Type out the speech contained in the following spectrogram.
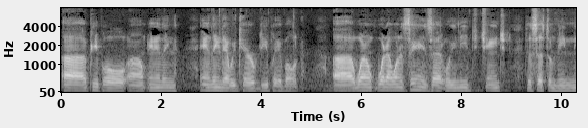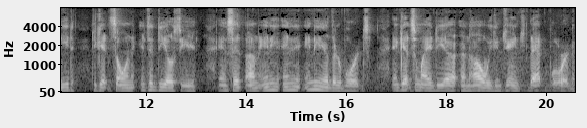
uh, people, um, anything anything that we care deeply about. Uh, what, what I want to say is that we need to change the system. We need to get someone into DOC and sit on any any any of their boards and get some idea on how we can change that board.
